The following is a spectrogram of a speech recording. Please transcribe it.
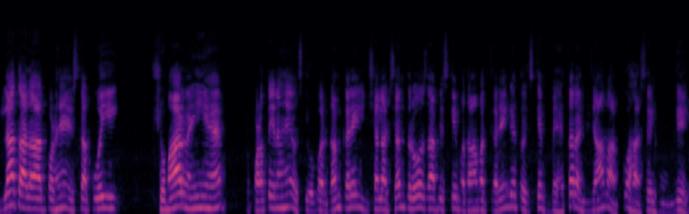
ला तादाद पढ़ें, इसका कोई शुमार नहीं है तो पढ़ते रहें, उसके ऊपर दम करें इन चंद रोज़ आप इसकी मदामत करेंगे तो इसके बेहतर अंजाम आपको हासिल होंगे।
